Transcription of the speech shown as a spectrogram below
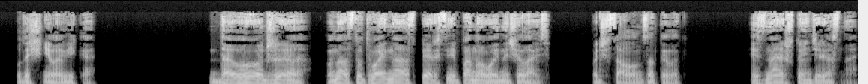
— уточнила Вика. «Да вот же, у нас тут война с Персией по новой началась», — почесал он затылок. «И знаешь, что интересно?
